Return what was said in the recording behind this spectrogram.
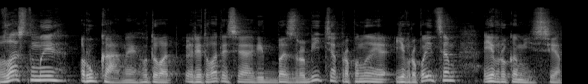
Власними руками готувати рятуватися від безробіття пропонує європейцям Єврокомісія.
